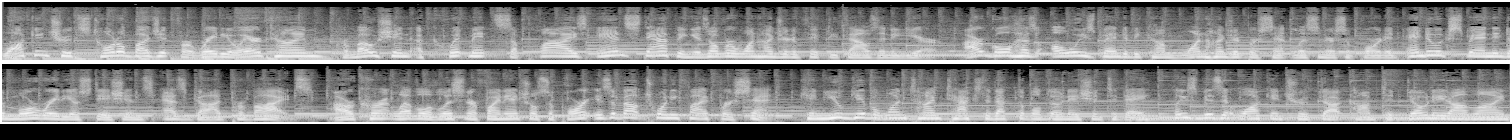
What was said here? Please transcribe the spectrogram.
Walk in Truth's total budget for radio airtime, promotion, equipment, supplies, and staffing is over 150,000 a year. Our goal has always been to become 100% listener supported and to expand into more radio stations as God provides. Our current level of listener financial support is about 25%. Can you give a one-time tax-deductible donation today? Please visit walkintruth.com to donate online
